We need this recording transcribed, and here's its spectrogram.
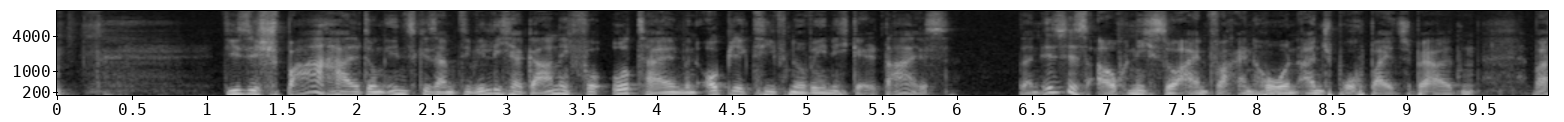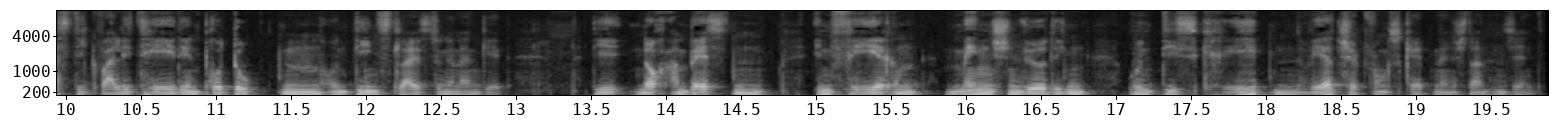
Diese Sparhaltung insgesamt, die will ich ja gar nicht verurteilen, wenn objektiv nur wenig Geld da ist. Dann ist es auch nicht so einfach, einen hohen Anspruch beizubehalten, was die Qualität in Produkten und Dienstleistungen angeht, die noch am besten in fairen, menschenwürdigen und diskreten Wertschöpfungsketten entstanden sind,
